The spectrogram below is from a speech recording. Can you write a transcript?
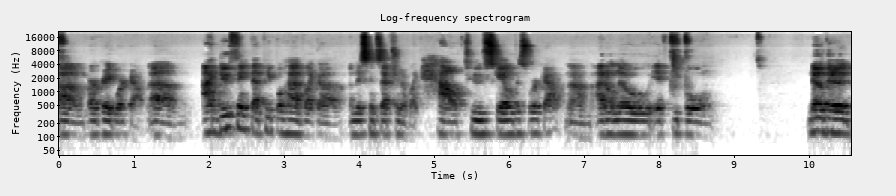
um, or a great workout. Um, I do think that people have like a, a misconception of like how to scale this workout. Um, I don't know if people know the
